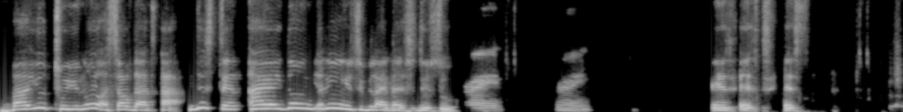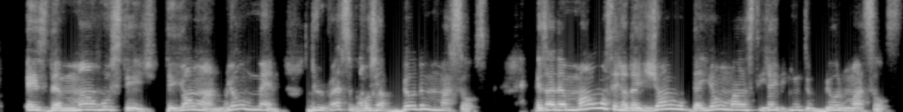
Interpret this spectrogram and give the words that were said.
But you too, you know yourself that ah, this thing I don't I didn't used to be like this. Do so. Right. Right. It's it's it's it's the manhood stage, the young man, young men, the rest because you are building muscles. It's at the manhood stage or the young, the young man stage you begin to build muscles.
